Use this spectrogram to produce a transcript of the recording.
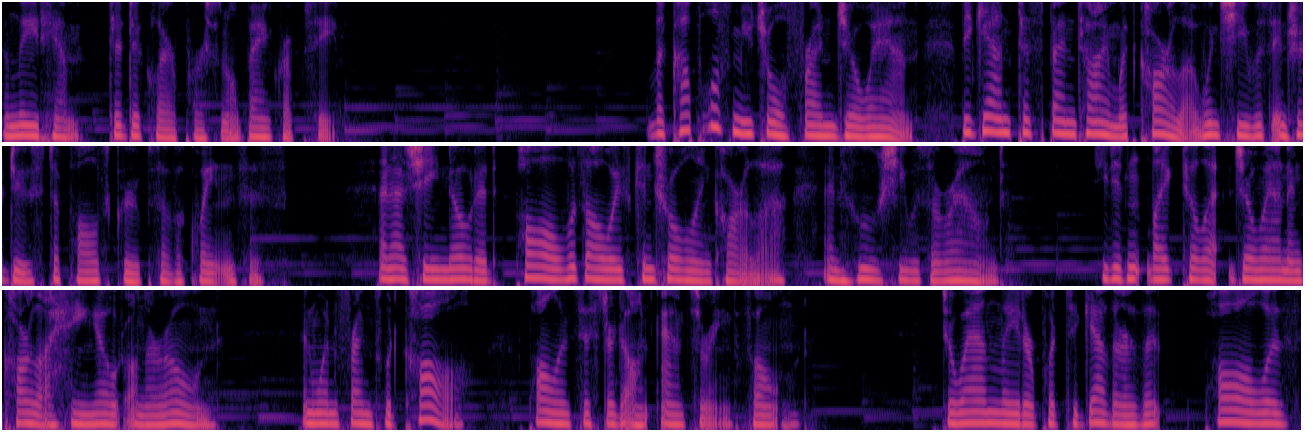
and lead him to declare personal bankruptcy. The couple's mutual friend Joanne began to spend time with Karla when she was introduced to Paul's groups of acquaintances and as she noted, Paul was always controlling Karla and who she was around. He didn't like to let Joanne and Karla hang out on their own, and when friends would call, Paul insisted on answering the phone. Joanne later put together that Paul was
